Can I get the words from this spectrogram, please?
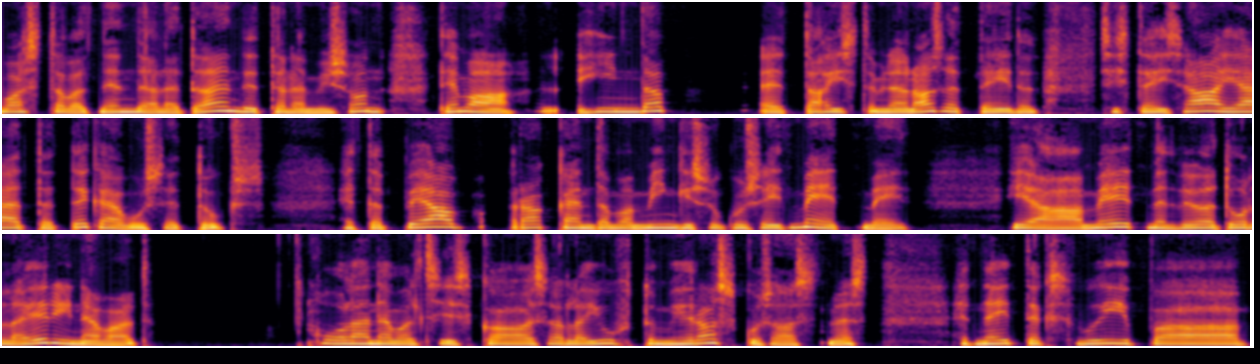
vastavalt nendele tõenditele, mis on, tema hindab, et ahistamine on aset leidnud, siis ta ei saa jääda tegevusetuks. et ta peab rakendama mingisuguseid meetmeid ja meetmed võivad olla erinevad olenevalt siis ka selle juhtumi raskusastmest, et näiteks võib äh,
